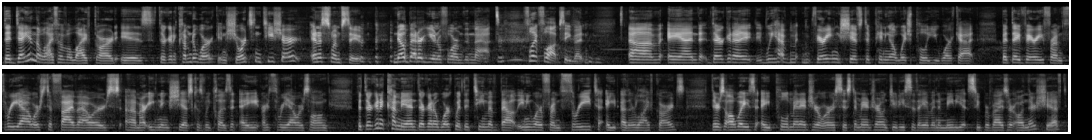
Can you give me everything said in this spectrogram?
the day in the life of a lifeguard is they're going to come to work in shorts and t-shirt and a swimsuit. No better uniform than that. Flip-flops even um, and they're gonna. We have varying shifts depending on which pool you work at, but they vary from three hours to five hours. Um, our evening shifts, because we close at eight, are three hours long. But they're gonna come in. They're gonna work with a team of about anywhere from three to eight other lifeguards. There's always a pool manager or assistant manager on duty, so they have an immediate supervisor on their shift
